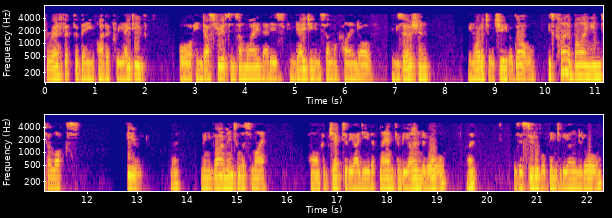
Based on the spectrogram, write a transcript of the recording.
for effort for being either creative or industrious in some way, that is, engaging in some kind of exertion in order to achieve a goal, is kind of buying into Locke's theory. Right? I mean, environmentalists might um, object to the idea that land can be owned at all, right? Is a suitable thing to be owned at all.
